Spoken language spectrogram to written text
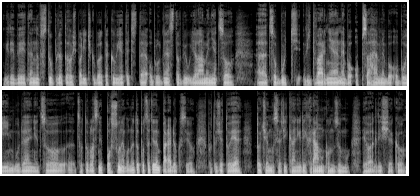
kdyby ten vstup do toho špalíčku byl takový, že teď z té obludné stavby uděláme něco, eh, co buď výtvarně nebo obsahem nebo obojím bude něco, eh, co to vlastně posune. Ono je to v podstatě ten paradox, jo? protože to je to, čemu se říká někdy chrám konzumu. Jo? A když jako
